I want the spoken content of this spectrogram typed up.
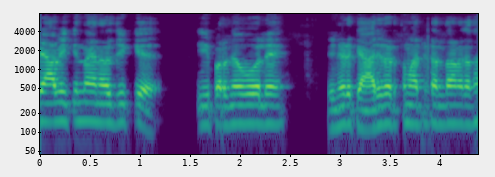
വ്യാപിക്കുന്ന എനർജിക്ക് ഈ പറഞ്ഞതുപോലെ പിന്നീട് കാരിയർ എടുത്ത് മാറ്റിയിട്ട് എന്താണ് കഥ?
